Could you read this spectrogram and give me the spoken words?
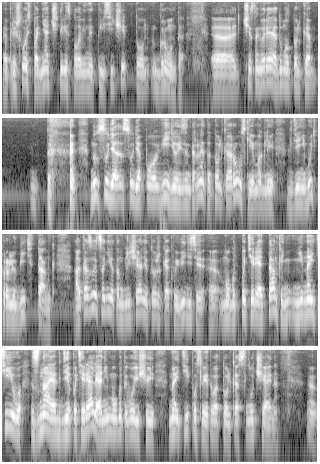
э, пришлось поднять 4,5 тысячи тонн грунта. Э, честно говоря, я думал только ну, судя, судя по видео из интернета, только русские могли где-нибудь пролюбить танк. А оказывается, нет, англичане тоже, как вы видите, э, могут потерять танк и не найти его, зная, где потеряли, они могут его еще и найти после этого только случайно. Э,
